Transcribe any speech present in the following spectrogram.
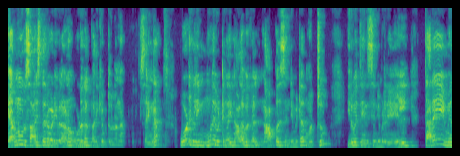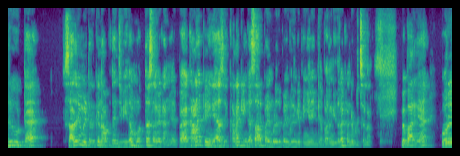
இருநூறு சாய்ஸ்தர வடிவிலான ஓடுகள் பதிக்கப்பட்டுள்ளன. சரிங்களா? ஓடுகளின் மூலைவிட்டங்களின் அளவுகள் நாற்பது சென்டிமீட்டர் மற்றும் இருபத்தைந்து சென்டிமீட்டர் எனில் தரையை மெருகூட்ட சதுர மீட்டருக்கு நாற்பத்தஞ்சு வீதம் மொத்த செலவை இப்போ கணக்கு எங்க கணக்கு எங்கே சார் பயன்படுது பயன்படுதுன்னு கேட்பீங்க இங்க பாருங்க இதெல்லாம் கண்டுபிடிச்சிடலாம். இப்போ பாருங்க ஒரு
